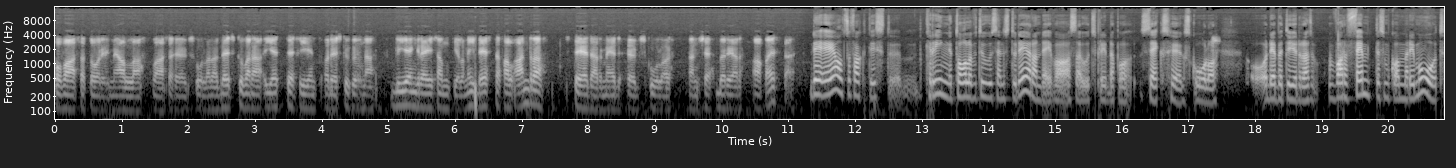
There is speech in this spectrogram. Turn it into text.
på Vasatorg med alla Vasa högskolor. Det skulle vara jättefint och det skulle kunna bli en grej som till och med i bästa fall andra städer med högskolor kanske börjar apa efter. Det är alltså faktiskt eh, kring 12 000 studerande i Vasa utspridda på sex högskolor och det betyder att var femte som kommer emot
